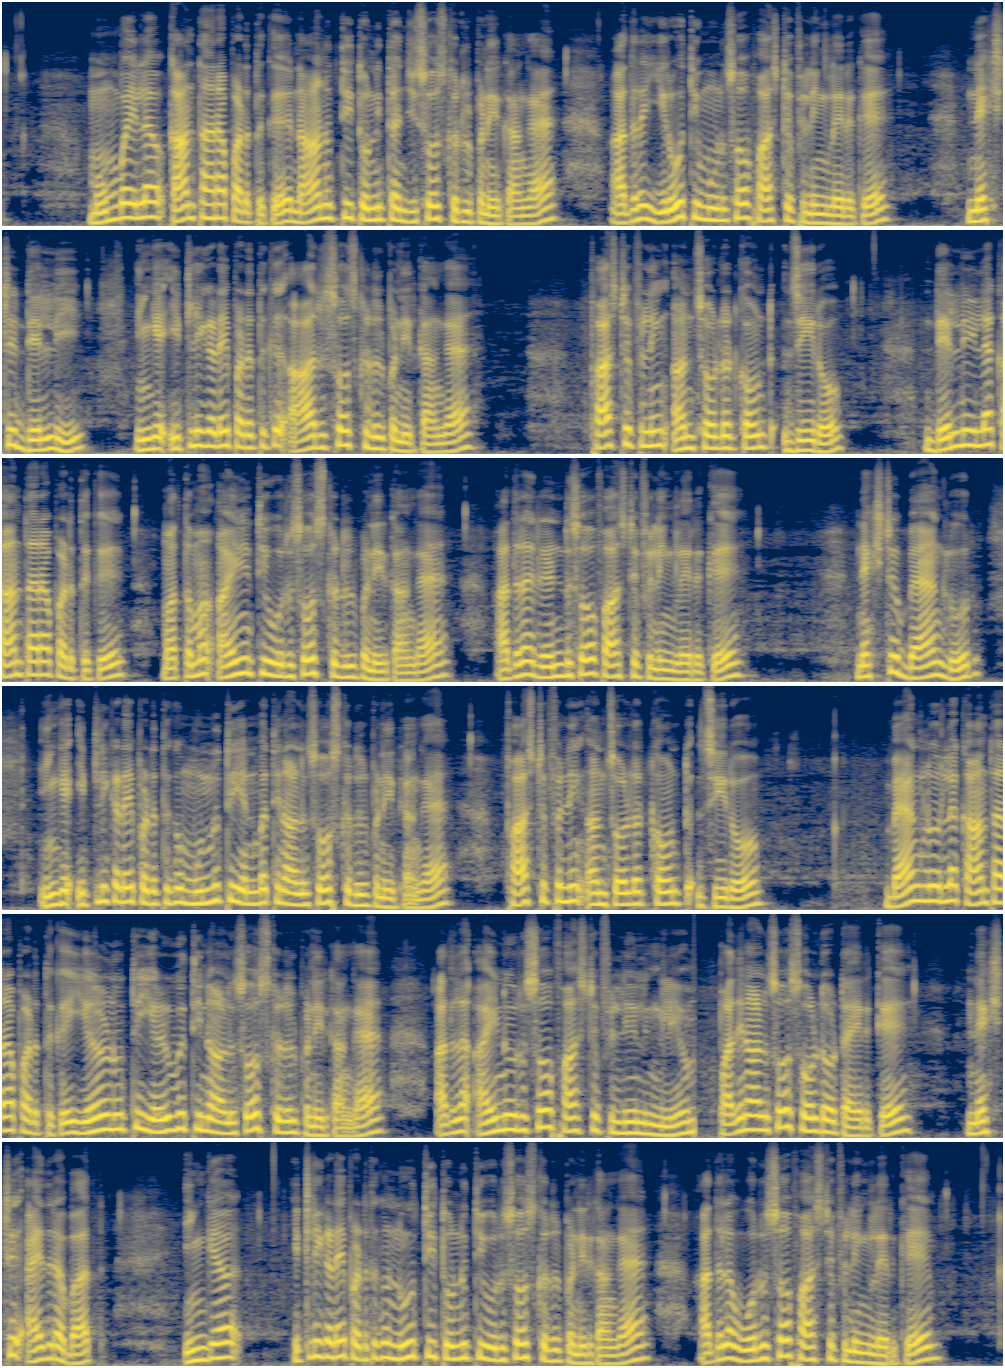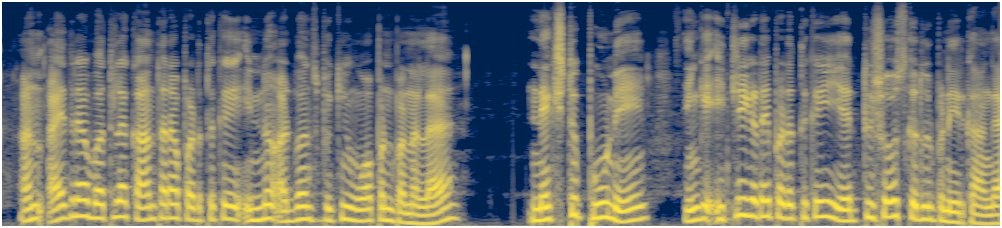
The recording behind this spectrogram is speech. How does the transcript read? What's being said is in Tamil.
மும்பையில் காந்தாரா படத்துக்கு நானூற்றி தொண்ணூத்தஞ்சு ஷோ ஸ்கெடியூல் பண்ணியிருக்காங்க அதில் இருபத்தி மூணு ஷோ ஃபாஸ்ட் ஃபில்லிங்கில் இருக்குது நெக்ஸ்ட்டு டெல்லி இங்கே இட்லி கடை படத்துக்கு ஆறு ஷோ ஸ்கெடியூல் பண்ணியிருக்காங்க fast filling and sold out count zero டெல்லியில் காந்தாரா படத்துக்கு மொத்தமாக ஐநூற்றி ஒரு ஷோ ஸ்கெடியூல் பண்ணியிருக்காங்க அதில் ரெண்டு ஷோ ஃபாஸ்ட் ஃபில்லிங்கில் இருக்குது நெக்ஸ்ட்டு பெங்களூர் இங்கே இட்லி கடை படத்துக்கு முந்நூற்றி எண்பத்தி நாலு ஷோஸ் ஸ்கெடியூல் பண்ணியிருக்காங்க fast filling and sold out count zero பெங்களூரில் காந்தாரா படத்துக்கு எழுநூற்றி எழுபத்தி நாலு ஷோ ஸ்கெடியூல் பண்ணியிருக்காங்க அதில் ஐநூறு ஷோ ஃபாஸ்ட் ஃபில்லிங்லேயும் பதினாலு ஷோ சோல்ட் அவுட் ஆகிருக்கு நெக்ஸ்ட்டு ஹைதராபாத் இங்கே இட்லி கடை படத்துக்கு நூற்றி தொண்ணூற்றி ஒரு ஷோ ஸ்கெடியூல் பண்ணியிருக்காங்க அதில் ஒரு ஷோ ஃபாஸ்ட் ஃபில்லிங்கில் இருக்குது அண்ட் ஹைதராபாத்தில் காந்தாரா படத்துக்கு இன்னும் அட்வான்ஸ் புக்கிங் ஓப்பன் பண்ணலை. நெக்ஸ்ட்டு பூனே இங்கே இட்லி கடை படத்துக்கு எட்டு ஷோ ஸ்கெடியூல் பண்ணியிருக்காங்க.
